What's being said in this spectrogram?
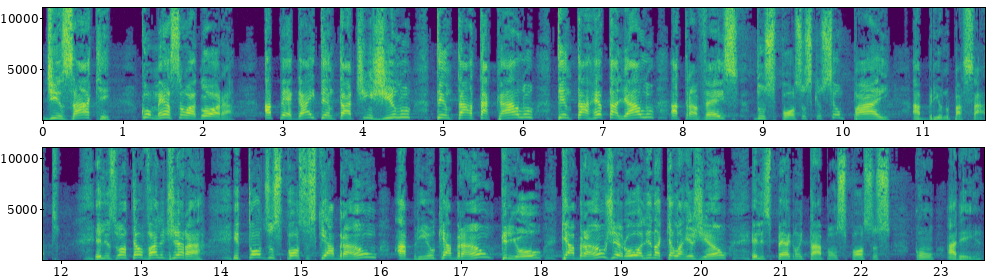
de Isaac, começam agora a pegar e tentar atingi-lo, tentar atacá-lo, tentar retalhá-lo através dos poços que o seu pai abriu no passado. Eles vão até o vale de Gerar. E todos os poços que Abraão abriu, que Abraão criou, que Abraão gerou ali naquela região, eles pegam e tapam os poços com areia.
